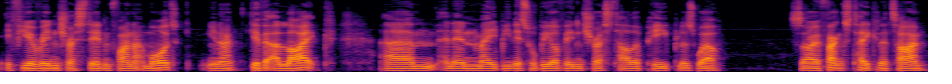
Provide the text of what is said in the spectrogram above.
if you're interested and find out more, you know, give it a like. Um, and then maybe this will be of interest to other people as well. So thanks for taking the time.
